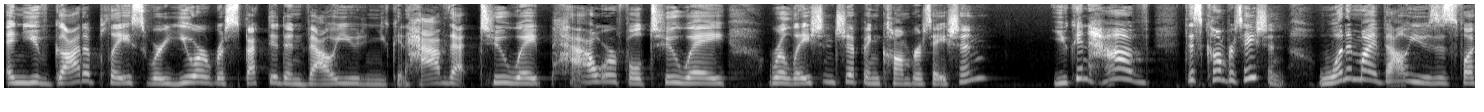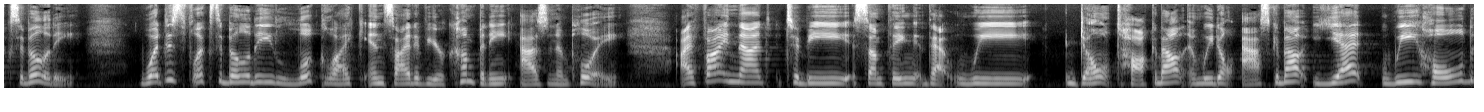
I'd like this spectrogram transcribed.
and you've got a place where you are respected and valued and you can have that two way, powerful two way relationship and conversation. You can have this conversation. One of my values is flexibility. What does flexibility look like inside of your company as an employee? I find that to be something that we don't talk about and we don't ask about, yet we hold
